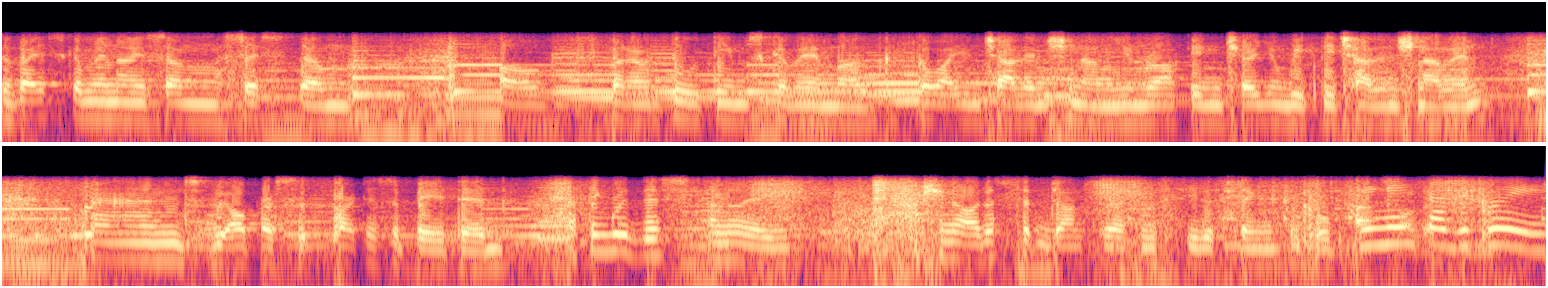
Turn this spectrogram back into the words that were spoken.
How na na-devise kami ng isang system of parang two teams kami maggawa yung challenge ng yung rocking chair, yung weekly challenge namin. And we all partic- participated. I think with this, ano eh, you know, I'll just sit down for this and see this thing go past. Yun yung sabi ko eh.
